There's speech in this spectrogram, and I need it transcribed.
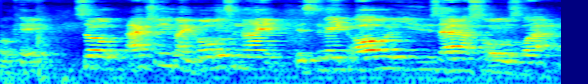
Okay, so actually my goal tonight is to make all you assholes laugh.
